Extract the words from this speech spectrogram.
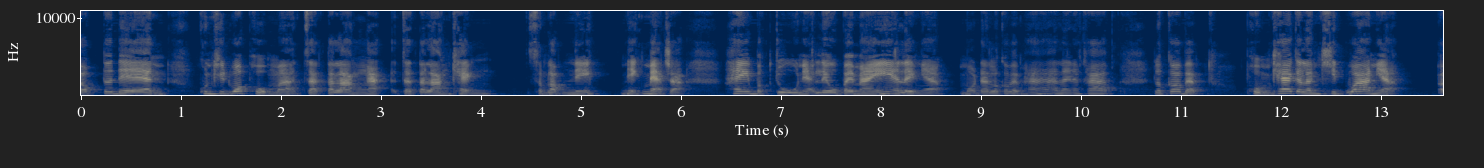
ด็อกเตอร์แดน คุณคิดว่าผมอะจัดตารางงะจัดตารางแข่งสำหรับ next next match อะให้บักจูเนี่ยเร็วไปไหมอะไรเงี้ยหมอดันเราก็แบบฮะอะไรนะครับ แล้วก็แบบผมแค่กำลังคิดว่าเนี่ยเอ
